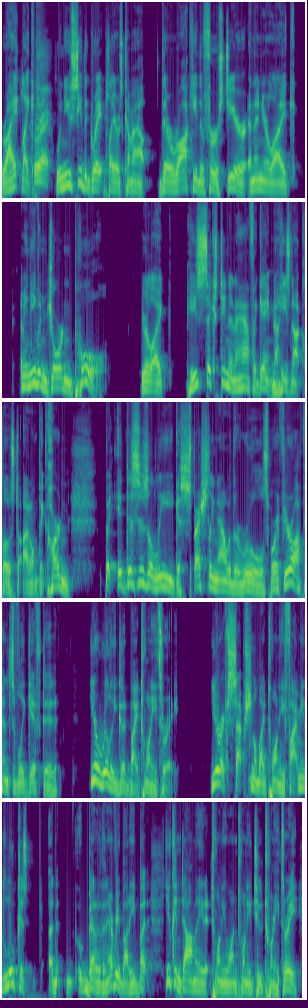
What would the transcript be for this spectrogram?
right? Like Correct. when you see the great players come out, they're rocky the first year, and then you're like, I mean, even Jordan Poole, you're like, he's 16 and a half a game. Now, he's not close to, I don't think, Harden, but it, this is a league, especially now with the rules, where if you're offensively gifted, you're really good by 23. You're exceptional by 25. I mean, Luka is uh, better than everybody, but you can dominate at 21, 22, 23.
